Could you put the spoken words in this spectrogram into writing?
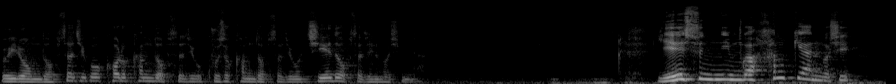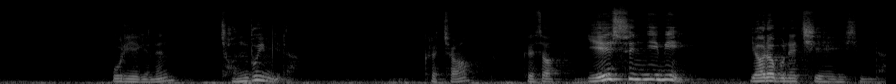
의로움도 없어지고 거룩함도 없어지고 구속함도 없어지고 지혜도 없어지는 것입니다. 예수님과 함께하는 것이 우리에게는 전부입니다. 그렇죠? 그래서 예수님이 여러분의 지혜이십니다.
